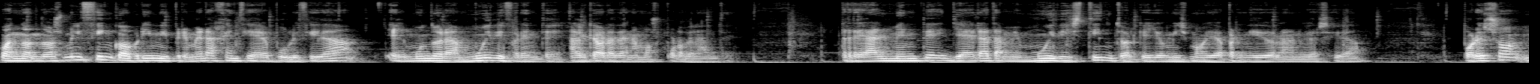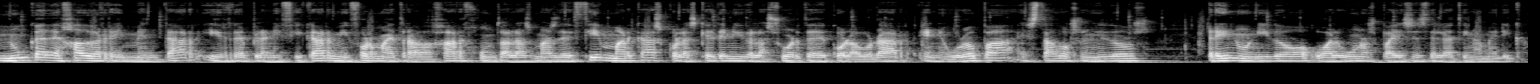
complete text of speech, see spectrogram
Cuando en 2005 abrí mi primera agencia de publicidad, el mundo era muy diferente al que ahora tenemos por delante. Realmente ya era también muy distinto al que yo mismo había aprendido en la universidad. Por eso nunca he dejado de reinventar y replanificar mi forma de trabajar junto a las más de 100 marcas con las que he tenido la suerte de colaborar en Europa, Estados Unidos, Reino Unido o algunos países de Latinoamérica.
